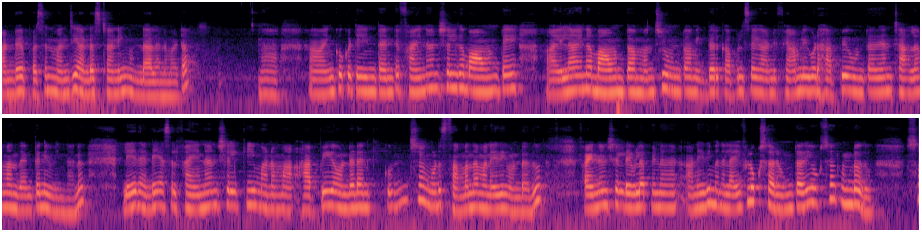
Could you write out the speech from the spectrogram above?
హండ్రెడ్ పర్సెంట్ మంచి అండర్స్టాండింగ్ ఉండాలన్నమాట. ఇంకొకటి ఏంటంటే ఫైనాన్షియల్గా బాగుంటే ఎలా అయినా బాగుంటాం మంచిగా ఉంటాం ఇద్దరు కపుల్సే కానీ ఫ్యామిలీ కూడా హ్యాపీగా ఉంటుంది అని చాలామంది అంటే నేను విన్నాను. లేదండి అసలు ఫైనాన్షియల్కి మనం హ్యాపీగా ఉండడానికి కొంచెం కూడా సంబంధం అనేది ఉండదు. ఫైనాన్షియల్ డెవలప్మెంట్ అనేది మన లైఫ్లో ఒకసారి ఉంటుంది ఒకసారి ఉండదు. సో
